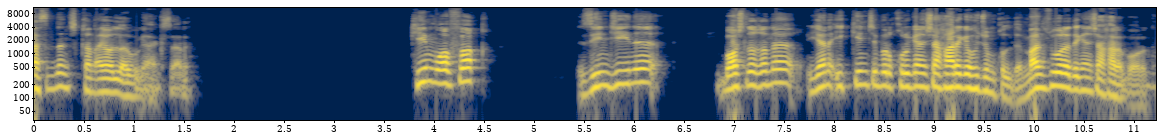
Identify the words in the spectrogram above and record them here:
naslidan chiqqan ayollar bo'lgan aksari keyin muvaffaq? Zinjiyni boshlig'ini yana ikkinchi bir qurgan shahariga hujum qildi. Mansura degan shahar bor edi.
